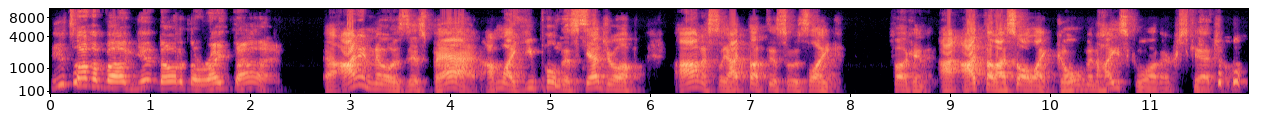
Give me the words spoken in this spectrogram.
you talk about getting on at the right time. Uh, I didn't know it was this bad. I'm like, you pulled the schedule up honestly, I thought this was like fucking. I, I thought I saw like Goldman High School on their schedule.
